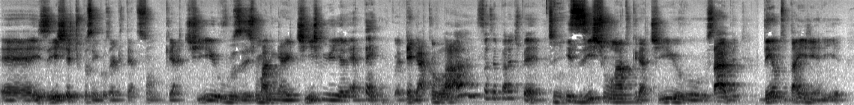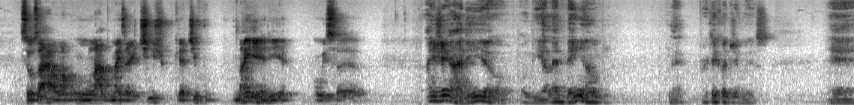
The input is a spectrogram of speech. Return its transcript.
é, existe, tipo assim, que os arquitetos são criativos, existe uma linha artística e é técnico, é pegar aquilo lá e fazer parar de pé. Sim. Existe um lado criativo, sabe? Dentro da engenharia. Se usar um, um lado mais artístico, criativo na engenharia, ou isso é a engenharia, ela é bem ampla. Né? Por que, que eu digo isso? É,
